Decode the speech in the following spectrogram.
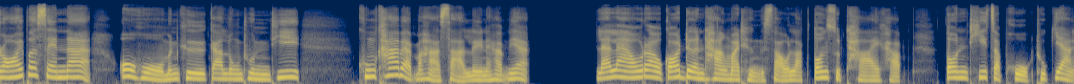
700%น่ะ โอ้โห มันคือการลงทุนที่คุ้มค่าแบบมหาศาลเลยนะครับเนี่ย และแล้วเราก็เดินทางมาถึงเสาหลักต้นสุดท้ายครับ ต้นที่จะผูกทุกอย่าง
